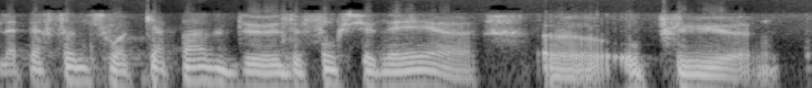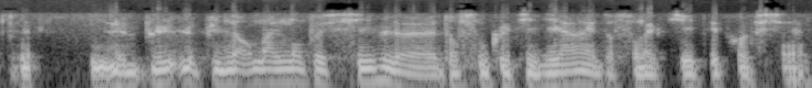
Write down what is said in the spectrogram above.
la personne soit capable de, de fonctionner euh, euh, au plus, euh, le, plus, le plus normalement possible euh, dans son quotidien et dans son activité professionnelle.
